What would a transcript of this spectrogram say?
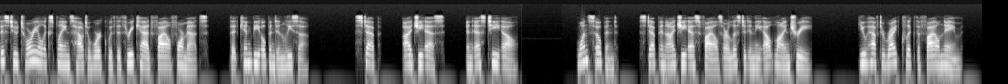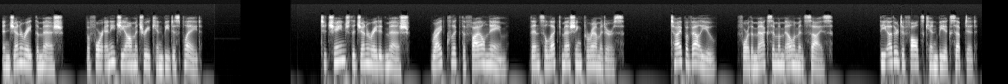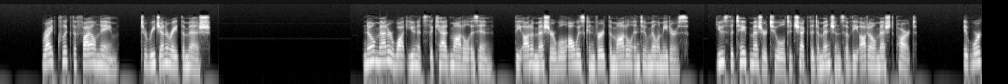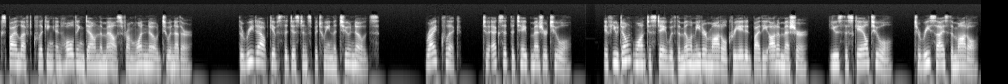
This tutorial explains how to work with the three CAD file formats that can be opened in Lisa. STEP, IGS, and STL. Once opened, STEP and IGS files are listed in the outline tree. You have to right-click the file name, and generate the mesh, before any geometry can be displayed. To change the generated mesh, right-click the file name, then select Meshing Parameters. Type a value, for the maximum element size. The other defaults can be accepted. Right-click the file name, to regenerate the mesh. No matter what units the CAD model is in, the auto mesher will always convert the model into millimeters. Use the tape measure tool to check the dimensions of the auto meshed part. It works by left-clicking and holding down the mouse from one node to another. The readout gives the distance between the two nodes. Right-click, to exit the tape measure tool. If you don't want to stay with the millimeter model created by the auto mesher, use the scale tool, to resize the model.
